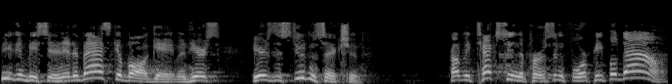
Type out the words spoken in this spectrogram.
You can be sitting at a basketball game, and here's, here's the student section. Probably texting the person four people down.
